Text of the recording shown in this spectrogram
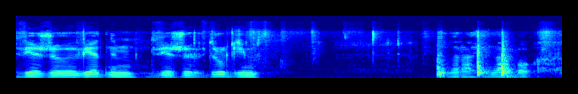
Dwie żyły w jednym, dwie żyły w drugim. Na razie na bok.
